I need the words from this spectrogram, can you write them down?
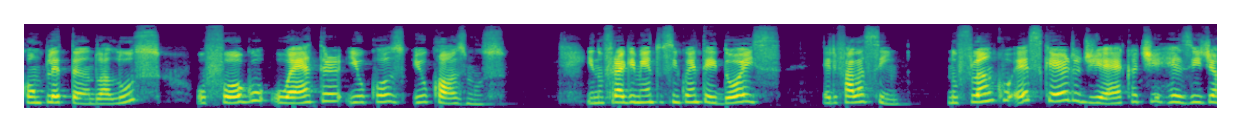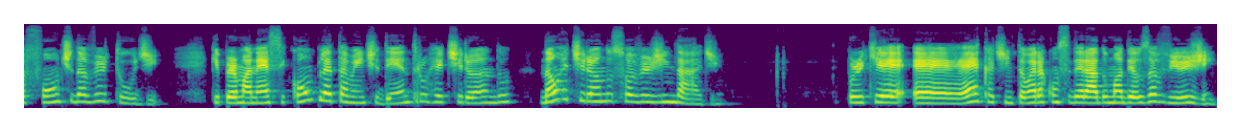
completando a luz, o fogo, o éter e o, cos e o cosmos. E no fragmento 52, ele fala assim: No flanco esquerdo de Hecate reside a fonte da virtude, que permanece completamente dentro, retirando, não retirando sua virgindade. Porque é, Hecate, então, era considerada uma deusa virgem,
